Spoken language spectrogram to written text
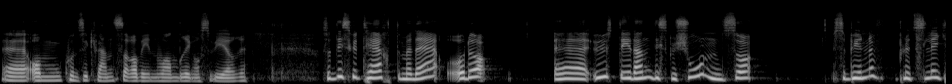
eh, om konsekvenser av innvandring osv. Så, videre. så diskuterte vi det. og da eh, ute i den diskusjonen så så begynner plutselig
